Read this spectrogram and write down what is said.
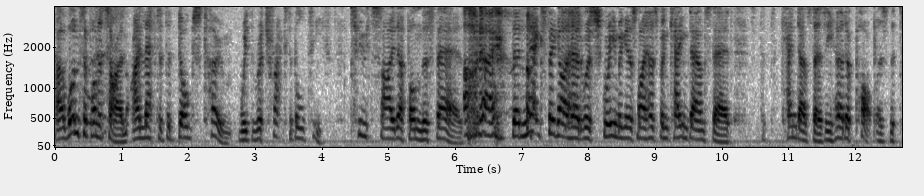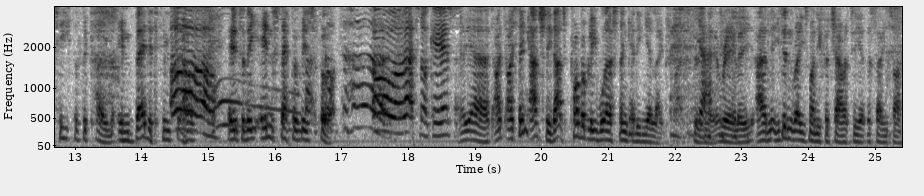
Uh, once upon a time, I left at the dog's comb with retractable teeth, tooth side up on the stairs. Oh no. The next thing I heard was screaming as my husband came downstairs. st- Came downstairs. He heard a pop as the teeth of the comb embedded himself Oh. into the instep of his foot. got to hurt. Oh, that's not good. Yeah, I, I think actually that's probably worse than getting your legs waxed, isn't Yeah. it? Really, and he didn't raise money for charity at the same time.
